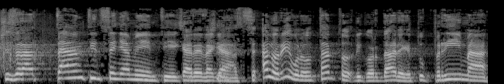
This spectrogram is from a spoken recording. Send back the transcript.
ci sarà tanti insegnamenti, care ragazze. Allora, io volevo tanto ricordare che tu, prima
